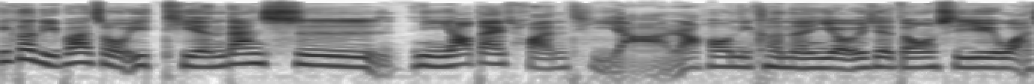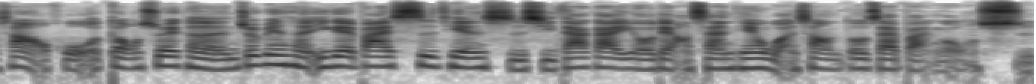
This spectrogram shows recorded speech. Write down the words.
一个礼拜只有一天，但是你要带团体啊，然后你可能有一些东西晚上有活动，所以可能就变成一个礼拜四天实习，大概有两三天晚上都在办公室，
